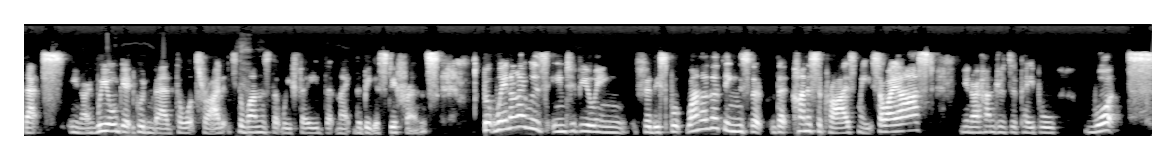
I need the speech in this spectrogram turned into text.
that's, you know, we all get good and bad thoughts, right? It's the ones that we feed that make the biggest difference. But when I was interviewing for this book, one of the things that, that kind of surprised me, so I asked, you know, hundreds of people, what's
